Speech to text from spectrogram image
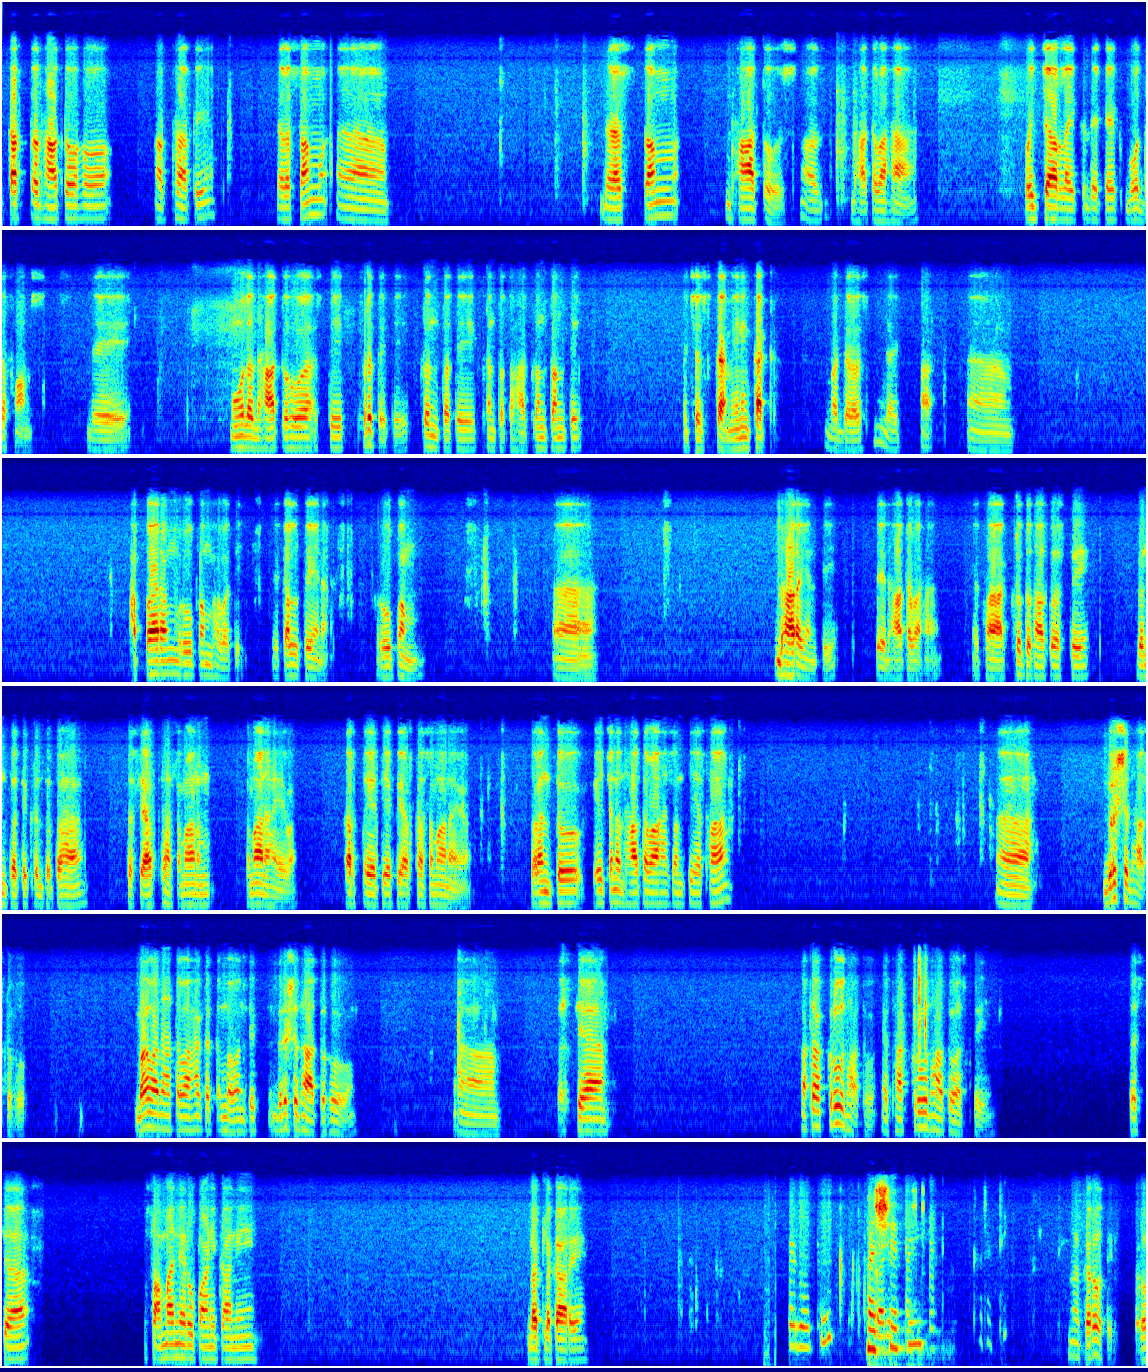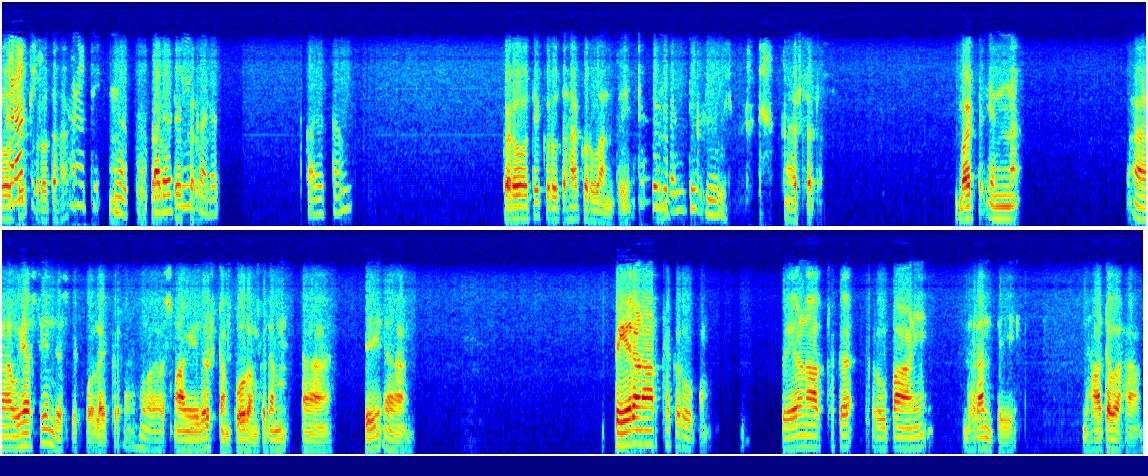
कर्तधातोः अर्थः अपि are some uh, dhatus or dhatavah which are like they take both the forms they मूलधातुः अस्ति कृत् इति कृन्तति कृन्ततः कृन्तन्ति but there is like, uh, uh, अपरं रूपं भवति विकल्पेन रूपं धारयन्ति ते धातवः। यथा कृतधातुः अस्ति कृन्तति कृन्ततः, तस्य अर्थः समानं समानः एव। कर्तयति अपि अर्थः समानः एव। परन्तु केचन धातवः सन्ति यथा दृश्यधातुः। बहवः धातवः कथं भवन्ति? दृश्यधातुः तस्य अथवा क्रूधातुः यथा क्रूधातुः अस्ति। तस्य सामान्यरूपाणि कानि? लट्लकारे। न करोति। करोति कुरुतः। करोति। कुरुतः। कुर्वन्ति। But in we have seen this before like अस्माभिः दृष्टं पूर्वं कथं प्रेरणार्थकरूपं प्रेरणार्थकरूपाणि धरन्ति धातवः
